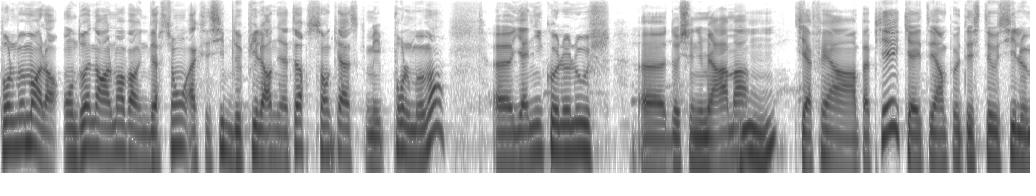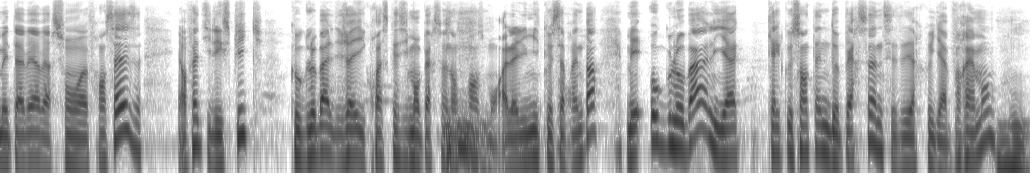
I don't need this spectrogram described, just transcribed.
Pour le moment, alors on doit normalement avoir une version accessible depuis l'ordinateur sans casque, mais pour le moment, euh, il y a Nico Lelouch euh, de chez Numérama Mhm. qui a fait un papier, qui a été un peu testé aussi le métavers version française. Et en fait, il explique qu'au global, déjà, il croise quasiment personne en France. Bon, à la limite que ça prenne pas. Mais au global, il y a quelques centaines de personnes. C'est-à-dire qu'il y a vraiment Mhm.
